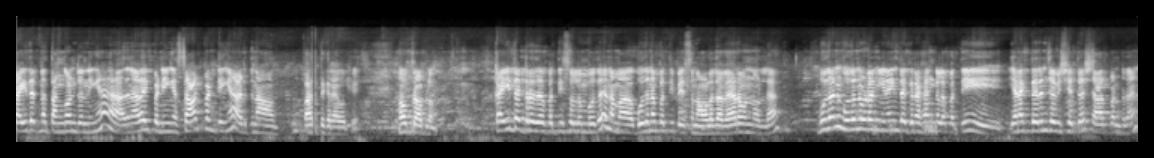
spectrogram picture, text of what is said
கை தட்டின தங்கம்னு சொன்னீங்க. அதனால இப்போ நீங்கள் ஸ்டார்ட் பண்ணிட்டீங்க. அடுத்து நான் பார்த்துக்கிறேன் ஓகே நோ ப்ராப்ளம் கை தட்டுறதை பற்றி சொல்லும்போது நம்ம புதனை பற்றி பேசணும். அவ்வளோதான் வேற ஒன்றும் இல்லை. புதன் புதனுடன் இணைந்த கிரகங்களை பற்றி எனக்கு தெரிஞ்ச விஷயத்த ஷேர் பண்ணுறேன்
